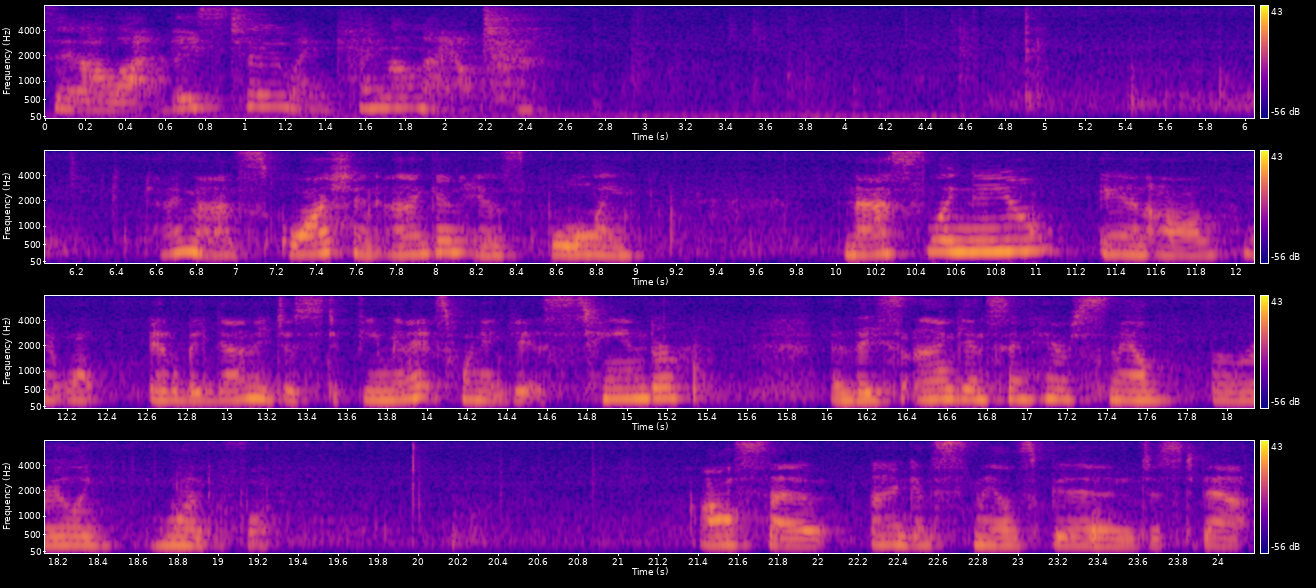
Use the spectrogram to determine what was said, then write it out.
said I like these two and came on out. okay, my squash and onion is boiling nicely now and um, it won't it'll be done in just a few minutes when it gets tender. And these onions in here smell really wonderful. Also onion smells good in just about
